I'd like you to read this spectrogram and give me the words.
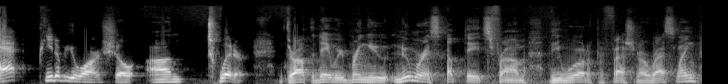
at PWR Show on Twitter. And throughout the day, we bring you numerous updates from the world of professional wrestling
